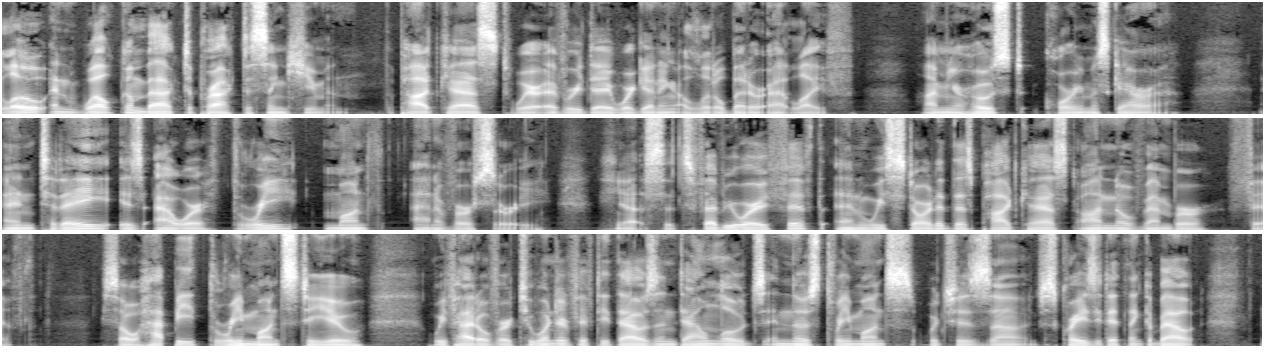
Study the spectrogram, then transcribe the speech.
Hello, and welcome back to Practicing Human, the podcast where every day we're getting a little better at life. I'm your host, Cory Muscara, and today is our three month anniversary. Yes, it's February 5th, and we started this podcast on November 5th. So happy three months to you. We've had over 250,000 downloads in those three months, which is uh, just crazy to think about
